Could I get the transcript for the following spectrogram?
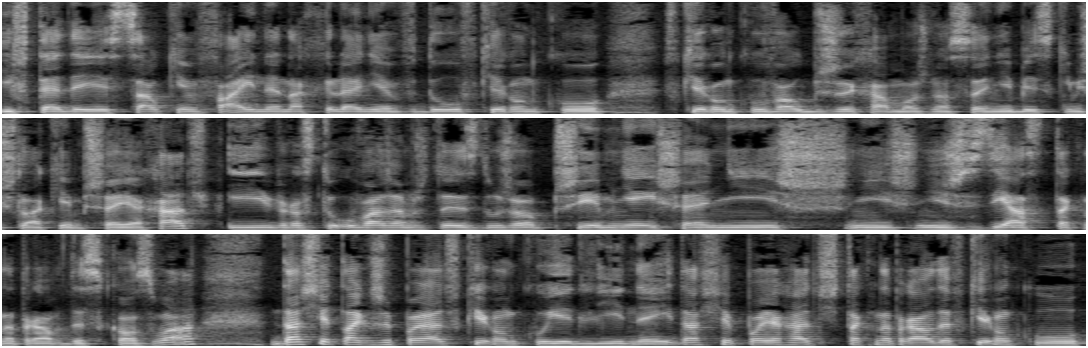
I wtedy jest całkiem fajne nachylenie w dół w kierunku, w kierunku Wałbrzycha, można sobie niebieskim szlakiem przejechać. I po prostu uważam, że to jest dużo przyjemniejsze niż, niż, niż zjazd tak naprawdę z kozła. Da się także pojechać w kierunku Jedliny i da się pojechać tak naprawdę w kierunku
